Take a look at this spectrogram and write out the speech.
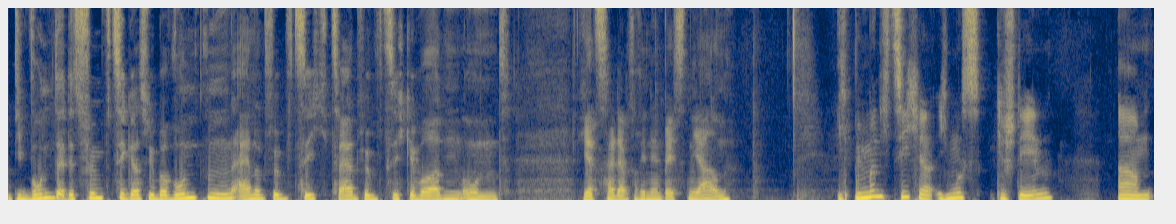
die Wunde des 50ers überwunden, 51, 52 geworden und jetzt halt einfach in den besten Jahren. Ich bin mir nicht sicher. Ich muss gestehen, ähm,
